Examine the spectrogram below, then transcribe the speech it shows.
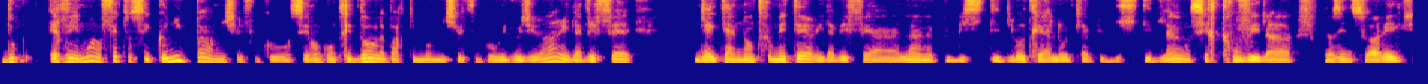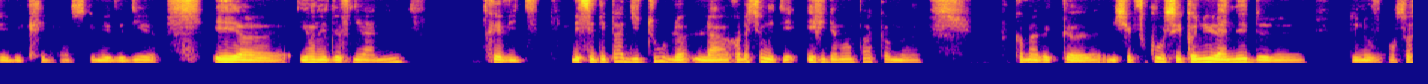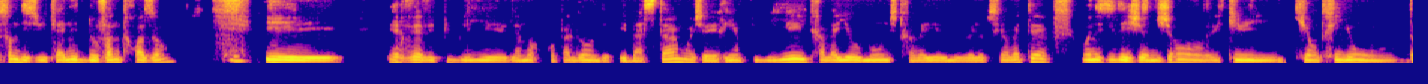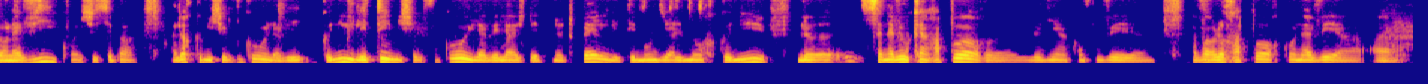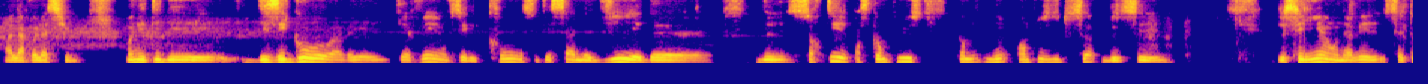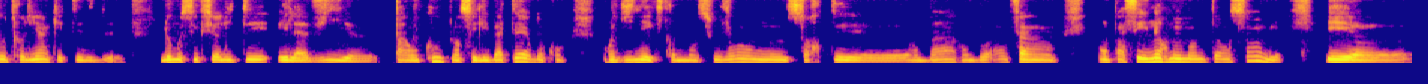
donc, Hervé et moi, en fait, on s'est connus par Michel Foucault. On s'est rencontrés dans l'appartement de Michel Foucault, rue de Vaugirard. Il avait fait il a été un entremetteur. Il avait fait à l'un la publicité de l'autre et à l'autre la publicité de l'un. On s'est retrouvés là dans une soirée que j'ai décrite dans ce que je veux dire. Et, euh, on est devenus amis très vite. Mais c'était pas du tout, la relation n'était évidemment pas comme, comme avec euh, Michel Foucault. On s'est connus l'année de, de nos, en 78, l'année de nos 23 ans. Et, Hervé avait publié La mort propagande et basta. Moi, j'avais rien publié. Il travaillait au Monde, je travaillais au Nouvel Observateur. On était des jeunes gens qui, qui entrions dans la vie, quoi. Je sais pas. Alors que Michel Foucault, on l'avait connu. Il était Michel Foucault. Il avait l'âge d'être notre père. Il était mondialement reconnu. Ça n'avait aucun rapport, euh, le lien qu'on pouvait euh, avoir, le rapport qu'on avait à la relation on était des, des égaux avec Hervé, on faisait les cons, c'était ça notre vie, et de, sortir, parce qu'en plus, comme en plus de tout ça, de ces, liens, on avait cet autre lien qui était l'homosexualité et la vie euh, pas en couple, en célibataire. Donc on, dînait extrêmement souvent, on sortait euh, en bar, en enfin on passait énormément de temps ensemble. Et euh,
